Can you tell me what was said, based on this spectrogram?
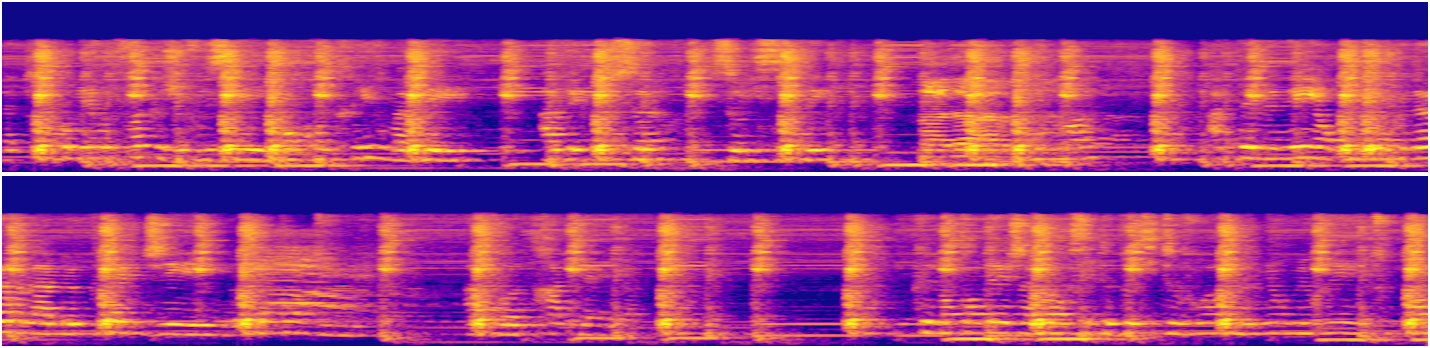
La toute première fois que je vous ai rencontré, vous m'avez, avec douceur, sollicité. Madame né en bonheur l'âme pleine, j'ai répondu à votre appel. Que n'entendais-je alors cette petite voix me murmurer tout bas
